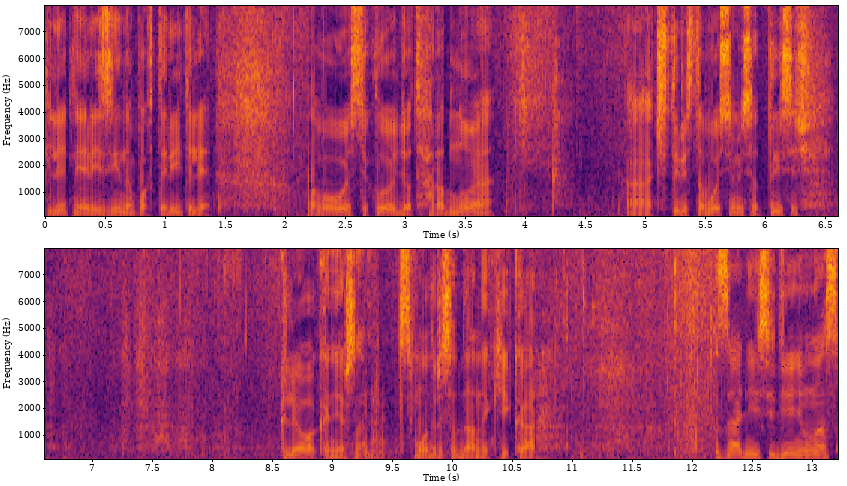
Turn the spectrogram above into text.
летняя резина, повторители. Лобовое стекло идет родное. Э, 480 тысяч. Клево, конечно, смотрится данный кейкар. Задние сиденья у нас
